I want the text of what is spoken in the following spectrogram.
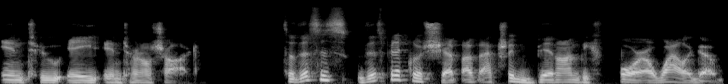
into a internal shock. So this is this particular ship I've actually been on before a while ago,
